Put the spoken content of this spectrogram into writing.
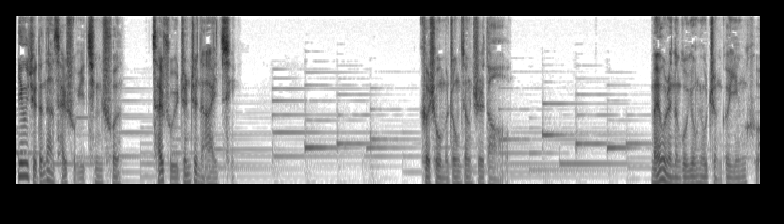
因为觉得那才属于青春，才属于真正的爱情。可是我们终将知道，没有人能够拥有整个银河。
